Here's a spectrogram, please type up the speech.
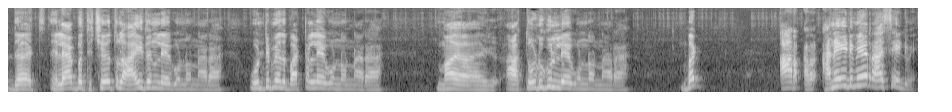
ద లేకపోతే చేతులు ఆయుధం లేకుండా ఉన్నారా? ఒంటి మీద బట్టలు లేకుండా ఉన్నారా? మా ఆ తొడుగులు లేకుండా ఉన్నారా? బట్ అనేయడమే రాసేయడమే.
